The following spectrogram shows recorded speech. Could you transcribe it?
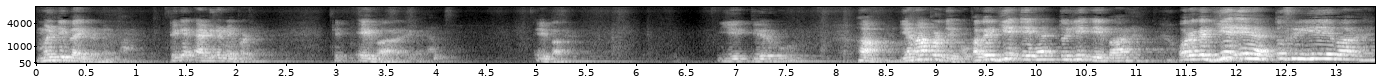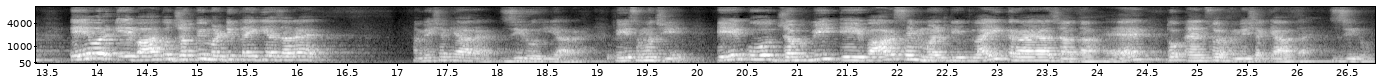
मल्टीप्लाई करने पर, ठीक है? ऐड करने पर। ठीक ए बार आएगा। ए बार। ये क्लियर हो हाँ यहाँ पर देखो, अगर ये ए है तो ये ए बार है, और अगर ये ए है तो फिर ये ए बार है। ए और ए बार को जब भी मल्टीप्लाई किया जा रहा है, हमेशा क्या आ रहा है? ज़ीरो ही आ रहा है। तो ये समझिए ए को जब भी ए बार से मल्टीप्लाई कराया जाता है तो आंसर हमेशा क्या आता है? ज़ीरो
